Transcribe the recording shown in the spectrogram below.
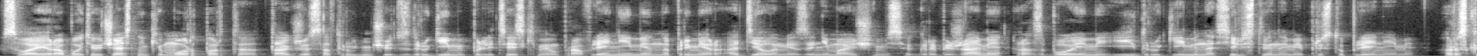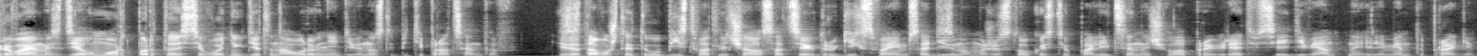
В своей работе участники Мортпорта также сотрудничают с другими полицейскими управлениями, например, отделами, занимающимися грабежами, разбоями и другими насильственными преступлениями. Раскрываемость дел Мортпорта сегодня где-то на уровне 95%. Из-за того, что это убийство отличалось от всех других своим садизмом и жестокостью, полиция начала проверять все девиантные элементы Праги.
